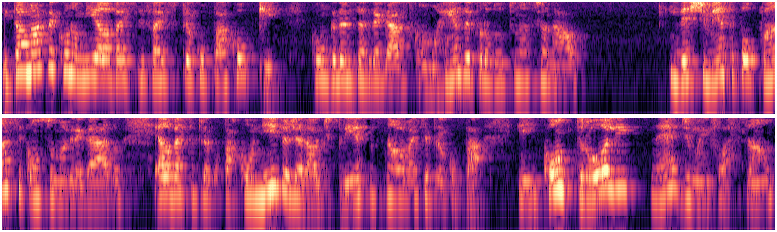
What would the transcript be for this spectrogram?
Então, a macroeconomia ela vai, vai se preocupar com o quê? Com grandes agregados como renda e produto nacional, investimento, poupança e consumo agregado. Ela vai se preocupar com o nível geral de preços, então ela vai se preocupar em controle né, de uma inflação,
